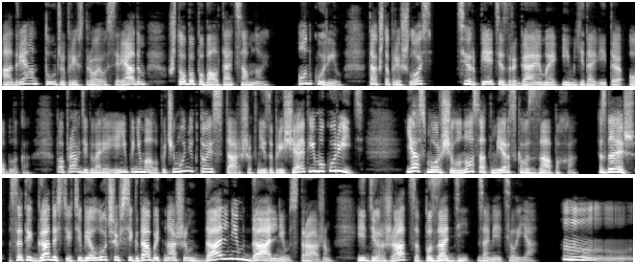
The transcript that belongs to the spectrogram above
Адриан тут же пристроился рядом, чтобы поболтать со мной. Он курил, так что пришлось терпеть изрыгаемое им ядовитое облако. По правде говоря, я не понимала, почему никто из старших не запрещает ему курить. Я сморщила нос от мерзкого запаха. Знаешь, с этой гадостью тебе лучше всегда быть нашим дальним-дальним стражем и держаться позади, — заметила я. «М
